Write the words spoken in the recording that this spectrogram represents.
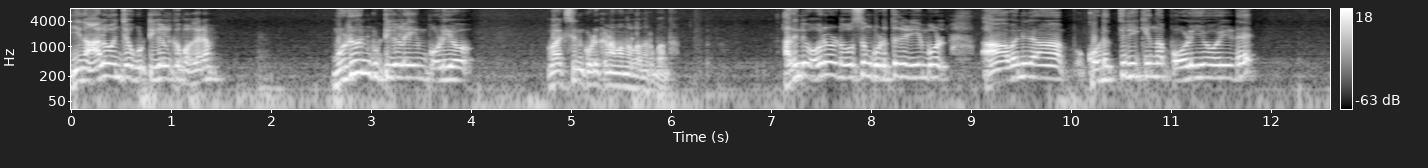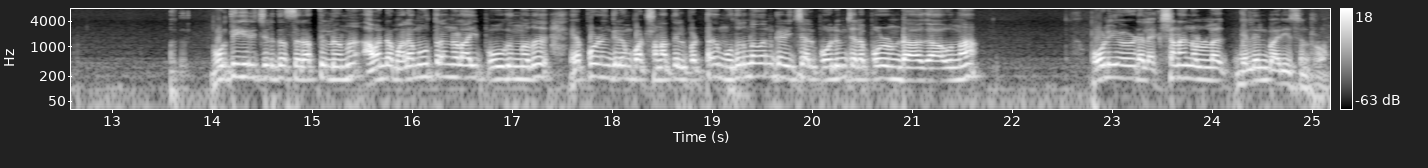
ഈ നാലോ അഞ്ചോ കുട്ടികൾക്ക് പകരം മുഴുവൻ കുട്ടികളെയും പോളിയോ വാക്സിൻ കൊടുക്കണമെന്നുള്ള നിർബന്ധം. അതിന്റെ ഓരോ ഡോസും കൊടുത്തു കഴിയുമ്പോൾ അവനിൽ ആ കൊടുത്തിരിക്കുന്ന പോളിയോയുടെ പൂർത്തീകരിച്ചെടുത്ത സിറത്തിൽ നിന്ന് അവന്റെ മലമൂത്രങ്ങളായി പോകുന്നത് എപ്പോഴെങ്കിലും ഭക്ഷണത്തിൽപ്പെട്ട് മുതിർന്നവൻ കഴിച്ചാൽ പോലും ചിലപ്പോഴുണ്ടാകാവുന്ന പോളിയോയുടെ ലക്ഷണങ്ങളുള്ള ഗല്ലൻ ബാരി സിൻഡ്രോം.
